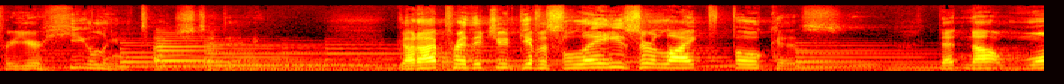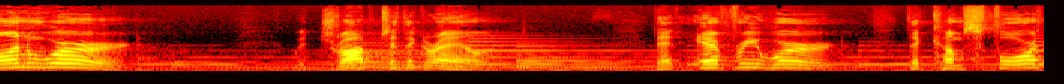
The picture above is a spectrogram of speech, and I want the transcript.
for your healing touch today. God, I pray that you'd give us laser like focus, that not one word would drop to the ground, that every word that comes forth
